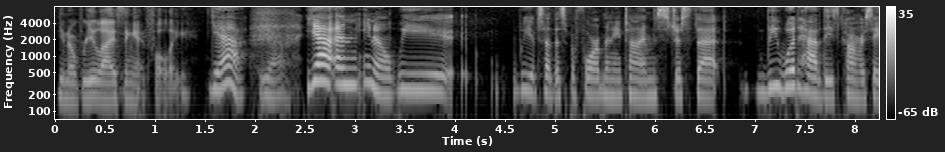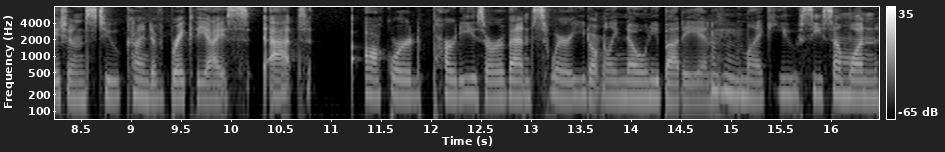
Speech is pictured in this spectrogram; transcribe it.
you know realizing it fully yeah. yeah Yeah, and you know, we we have said this before many times just that we would have these conversations to kind of break the ice at awkward parties or events where you don't really know anybody and Mhm. like you see someone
